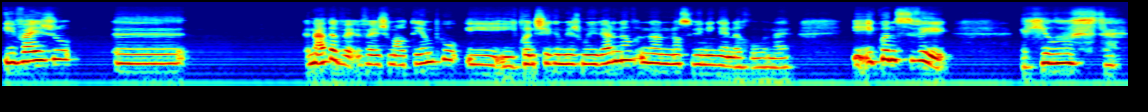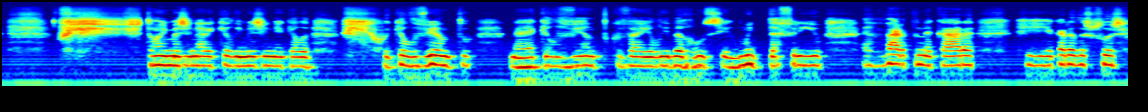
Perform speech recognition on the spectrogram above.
e vejo. Uh, nada, vejo mau tempo e, e, quando chega mesmo o inverno não, não, não, se vê ninguém na rua, não é? E, e quando se vê aquilo estão a imaginar aquele, imaginem aquele, aquele vento, né? aquele vento que vem ali da Rússia, muito da frio, a dar-te na cara e a cara das pessoas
